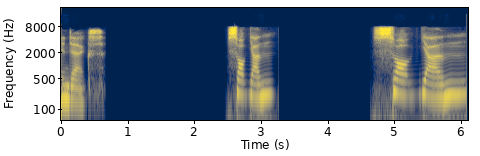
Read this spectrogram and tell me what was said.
index, 索引，索引，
